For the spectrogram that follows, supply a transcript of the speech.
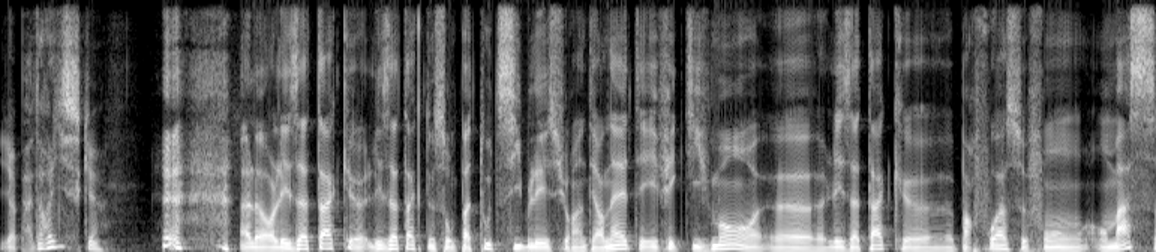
n'y a, pas de risque. Alors, les attaques, les attaques ne sont pas toutes ciblées sur Internet et effectivement, euh, les attaques euh, parfois se font en masse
